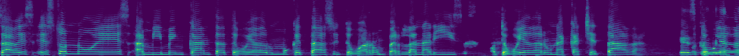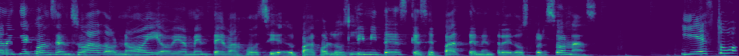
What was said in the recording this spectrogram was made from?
¿Sabes? Esto no es, a mí me encanta, te voy a dar un moquetazo y te voy a romper la nariz o te voy a dar una cachetada. Es completamente consensuado, ¿no? Y obviamente bajo, bajo los límites que se pacten entre dos personas. Y esto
